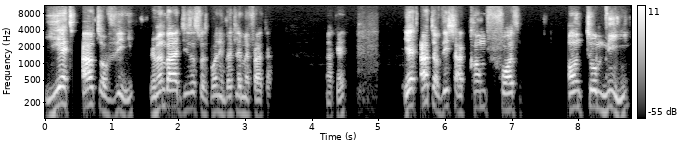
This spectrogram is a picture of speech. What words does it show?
yet out of thee, remember Jesus was born in Bethlehem Ephratah. Okay. Yet out of thee shall come forth unto me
